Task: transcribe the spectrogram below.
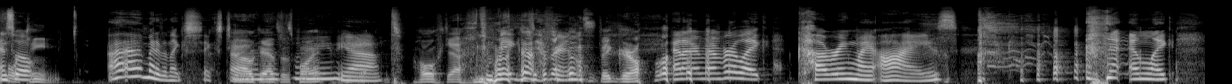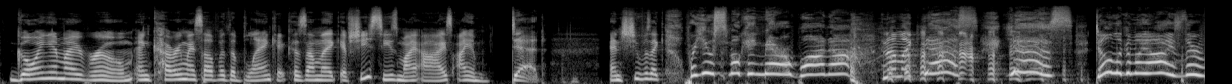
and so 14. I, I might have been like sixteen. Oh, okay, at at this point. Yeah, Oh, yeah. big difference. Big girl. And I remember like covering my eyes and like going in my room and covering myself with a blanket because I'm like, if she sees my eyes, I am dead. And she was like, Were you smoking marijuana? And I'm like, Yes, yes. Don't look at my eyes. They're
